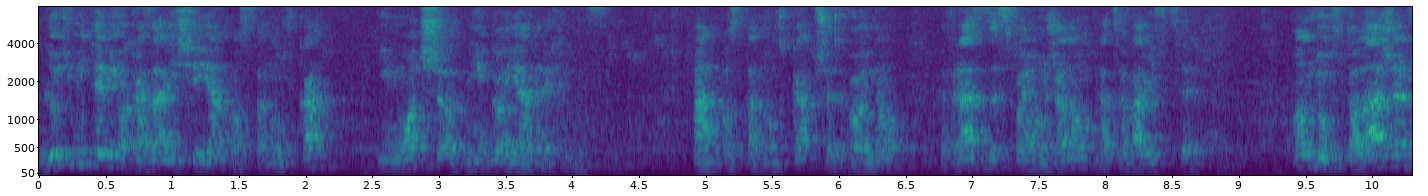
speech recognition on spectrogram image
Ludźmi tymi okazali się Jan Ostanówka i młodszy od niego Jan Rychliński. Pan Ostanówka przed wojną wraz ze swoją żoną pracowali w cyrku. On był stolarzem,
